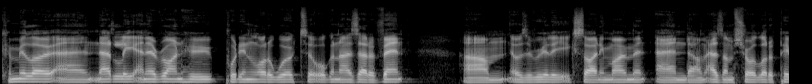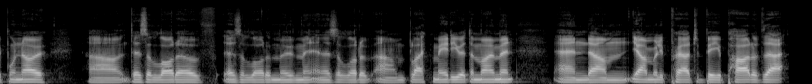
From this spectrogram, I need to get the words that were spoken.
Camillo and Natalie and everyone who put in a lot of work to organise that event. Um, it was a really exciting moment, and um, as I'm sure a lot of people know, uh, there's a lot of there's a lot of movement and there's a lot of um, black media at the moment, and um, yeah, I'm really proud to be a part of that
